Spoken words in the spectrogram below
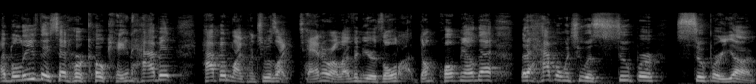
I believe they said her cocaine habit happened like when she was like 10 or 11 years old. Don't quote me on that, but it happened when she was super, super young.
